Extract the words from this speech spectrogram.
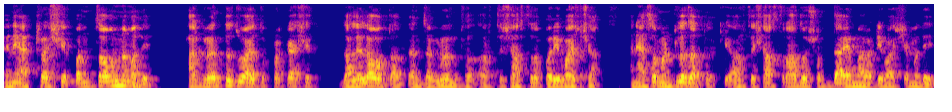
यांनी अठराशे पंचावन्नमध्ये हा ग्रंथ जो आहे तो प्रकाशित झालेला होता त्यांचा ग्रंथ अर्थशास्त्र परिभाषा. आणि असं म्हटलं जातं की अर्थशास्त्र हा जो शब्द आहे मराठी भाषेमध्ये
